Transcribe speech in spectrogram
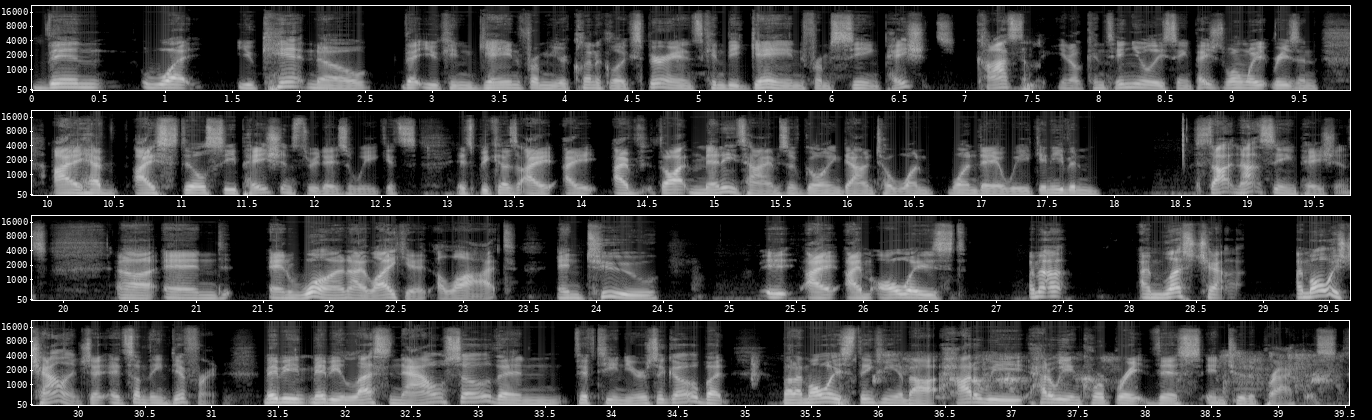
Then what you can't know that you can gain from your clinical experience can be gained from seeing patients constantly you know continually seeing patients. One way, reason i have i still see patients three days a week it's it's because i i i've thought many times of going down to one one day a week and even stop not seeing patients. Uh, and and one i like it a lot and two, it, I I'm always I'm uh, I'm less cha- I'm always challenged at, at, something different. Maybe maybe less now so than 15 years ago, but but I'm always thinking about how do we how do we incorporate this into the practice.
